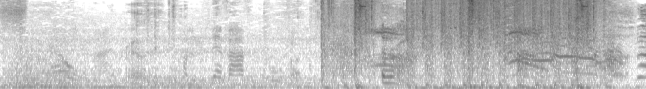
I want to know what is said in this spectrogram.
Smell, man. Really? I'm never having pulled up. Well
